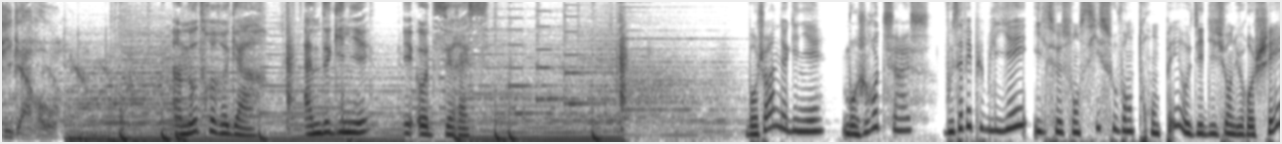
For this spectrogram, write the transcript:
Figaro. Un autre regard. Anne de Guigné et Aude Cérès. Bonjour Anne de Guigné. Bonjour Aude Cérès. Vous avez publié Ils se sont si souvent trompés aux éditions du Rocher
